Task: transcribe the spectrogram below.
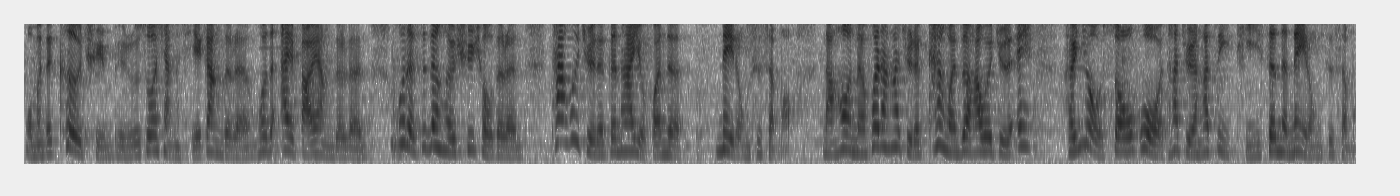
我们的客群，比如说想斜杠的人，或者爱保养的人，或者是任何需求的人，他会觉得跟他有关的。内容是什么？然后呢，会让他觉得看完之后，他会觉得哎很有收获。他觉得他自己提升的内容是什么？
